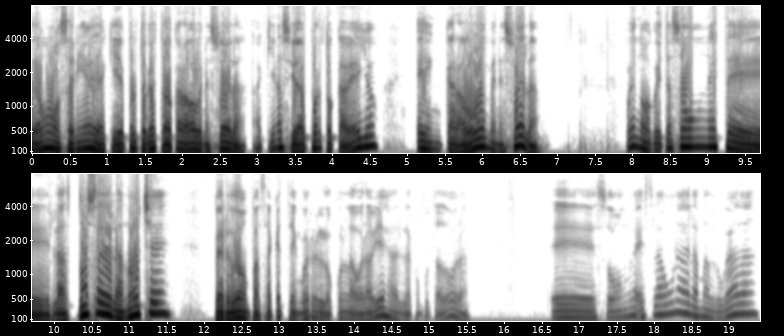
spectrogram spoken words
Licenciada José de aquí de Puerto Cabello, Estado Carabobo, Venezuela. Aquí en la ciudad de Puerto Cabello, en Carabobo, en Venezuela. Bueno, ahorita son este, las 12 de la noche, Perdón, pasa que tengo el reloj con la hora vieja de la computadora. Eh, son, es la una de la madrugada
